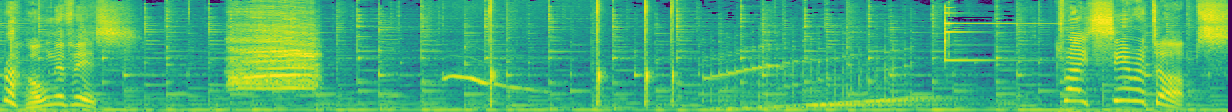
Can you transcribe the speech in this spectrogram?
Rahonavis! Triceratops!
